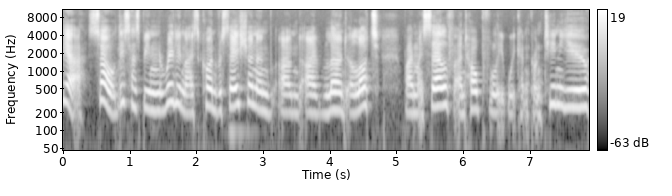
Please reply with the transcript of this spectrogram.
yeah. So this has been a really nice conversation and and I've learned a lot by myself and hopefully we can continue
